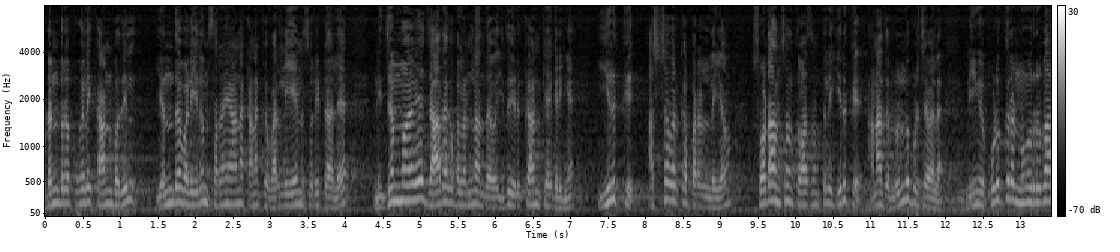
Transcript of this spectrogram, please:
உடன்பிறப்புகளை காண்பதில் எந்த வழியிலும் சரியான கணக்கு வரலையேன்னு சொல்லிட்டாலே நிஜமாவே ஜாதக பலனில் அந்த இது இருக்கான்னு கேட்குறீங்க. இருக்குது அஷ்டவர்க்க பரல்லையும் சோடாம்சம் துவாசத்தில் இருக்கு. ஆனால் அது லுல்லு பிடிச்ச வேலை. நீங்கள் கொடுக்குற நூறுரூவா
